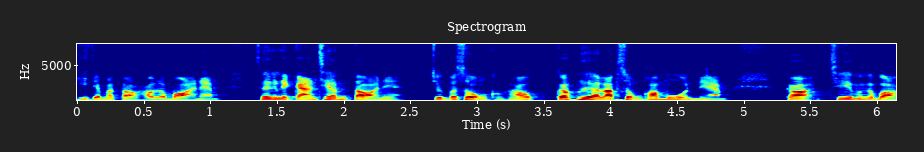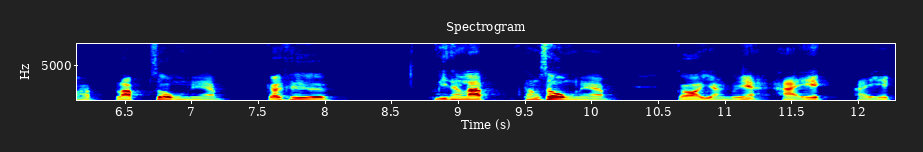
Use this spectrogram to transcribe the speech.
ที่จะมาต่อเข้ากับบอร์ดนะครับ ซึ่งในการเชื่อมต่อเนี่ยจุดประสงค์ของเขาก็เพื่อรับส่งข้อมูลนะครับ ก็ชื่อมันก็บอกครับรับส่งนะครับ ก็คือมีทั้งรับทั้งส่งนะครับ ก็อย่างตัวเนี้ย RX IX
